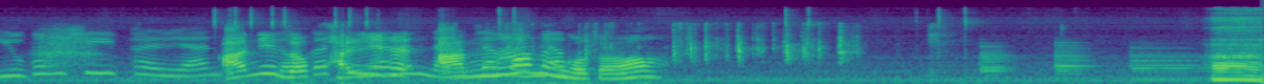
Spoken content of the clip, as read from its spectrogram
601281년 아니죠. 관리를 안 하는 거죠. 아휴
